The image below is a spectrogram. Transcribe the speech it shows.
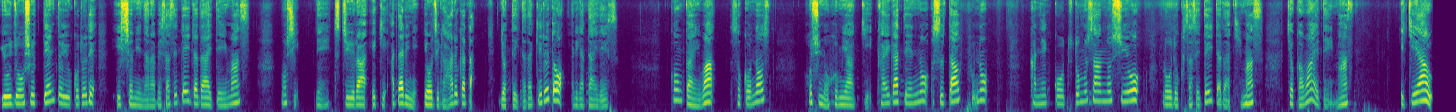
友情出展ということで一緒に並べさせていただいています。もしで、土浦駅あたりに用事がある方、寄っていただけるとありがたいです。今回は、そこの星野文明絵画展のスタッフの金子勉さんの詩を朗読させていただきます。許可は得ています。生き合う。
